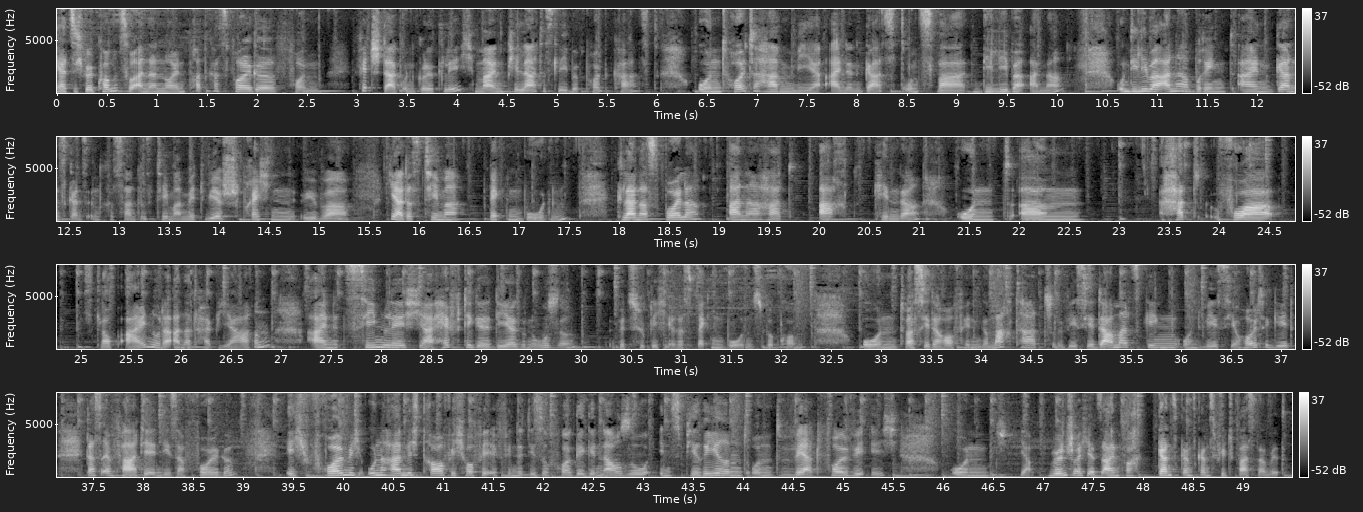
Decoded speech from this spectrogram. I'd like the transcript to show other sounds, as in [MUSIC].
Herzlich willkommen zu einer neuen Podcast-Folge von Fit, Stark und Glücklich, mein Pilates-Liebe-Podcast. Und heute haben wir einen Gast, und zwar die liebe Anna. Und die liebe Anna bringt ein ganz, ganz interessantes Thema mit. Wir sprechen über, ja, das Thema Beckenboden. Kleiner Spoiler, Anna hat acht Kinder und ähm, hat vor ich glaube, ein oder anderthalb Jahren eine ziemlich ja, heftige Diagnose bezüglich ihres Beckenbodens bekommen. Und was sie daraufhin gemacht hat, wie es ihr damals ging und wie es ihr heute geht, das erfahrt ihr in dieser Folge. Ich freue mich unheimlich drauf. Ich hoffe, ihr findet diese Folge genauso inspirierend und wertvoll wie ich. Und ja, wünsche euch jetzt einfach ganz, ganz, ganz viel Spaß damit.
